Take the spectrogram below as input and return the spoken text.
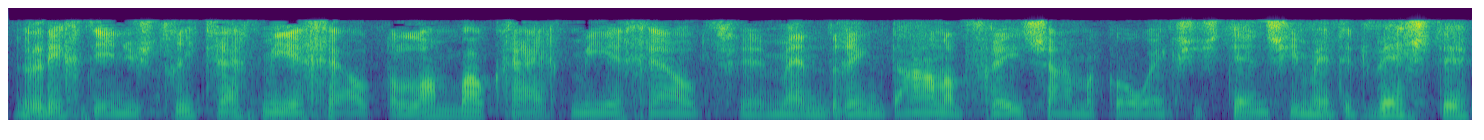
de lichte industrie krijgt meer geld, de landbouw krijgt meer geld. Eh, men dringt aan op vreedzame coexistentie met het Westen.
